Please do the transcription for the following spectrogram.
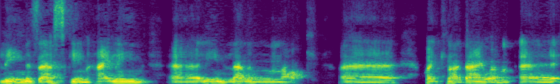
Liam is asking, hi Liam, uh, Liam Lennon knock, uh, when can I buy one? Uh,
